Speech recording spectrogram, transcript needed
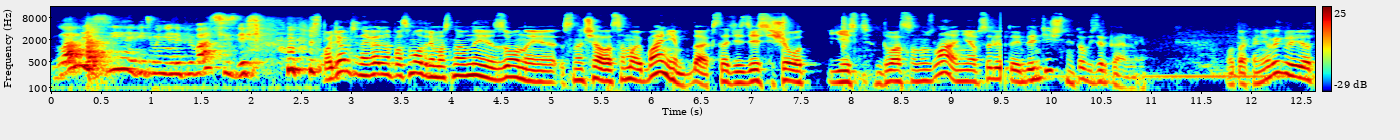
Главное, сильно, видимо, не напиваться здесь. Пойдемте, наверное, посмотрим основные зоны сначала самой бани. Да, кстати, здесь еще вот есть два санузла, они абсолютно идентичны, только зеркальные. Вот так они выглядят.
